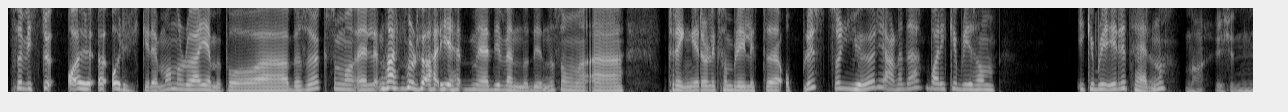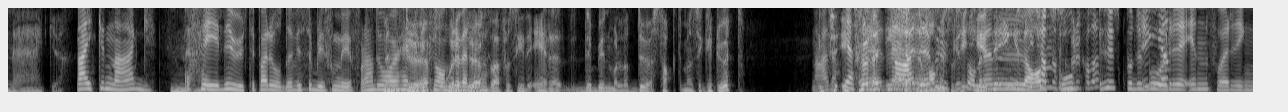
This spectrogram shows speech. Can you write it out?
Så hvis du or orker, Emma, når du er hjemme på uh, besøk, så må, eller nei, når du er med de vennene dine som uh, trenger å liksom bli litt uh, opplyst, så gjør gjerne det. Bare ikke bli sånn Ikke bli irriterende. Nei, ikke nege. Nei, ikke nag. Og fade de ut i perioder hvis det blir for mye for deg. Du har jo heldigvis noen andre ordet venner. døvt, bare for å si det, er det, det begynner vel å dø sakte, men sikkert ut? Nei, det, jeg Jeg nei, det det brukes over er en lav sko. Husk på du bor innenfor Ring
